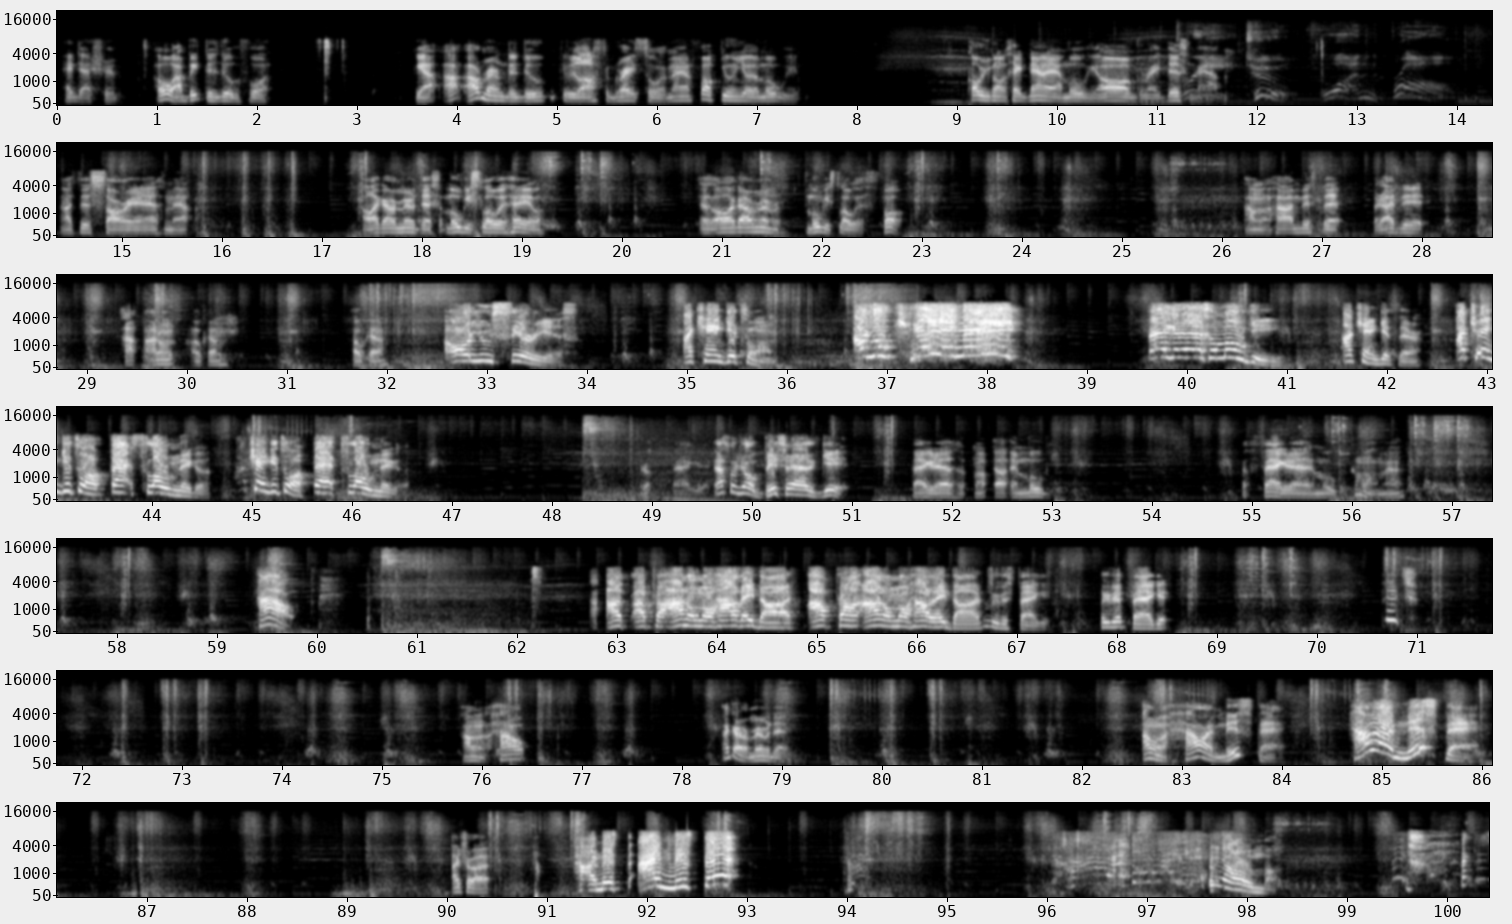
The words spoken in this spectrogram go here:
Hate that shit. Oh, I beat this dude before. Yeah, I, I remember the dude who lost a great sword, man. Fuck you and your movie. Cody's gonna take down that movie. Oh, great. This map. Three, two, one, brawl. Not this sorry ass map. All I gotta remember is that Moogie slow as hell. That's all I gotta remember. Moogie slow as fuck. I don't know how I missed that, but I did. I, I don't. Okay. Okay. Are you serious? I can't get to him. Are you kidding me? Faggot ass Moogie. I can't get there. I can't get to a fat slow nigga. I can't get to a fat slow nigga. Faggot. That's what your bitch ass get. Faggot ass uh, uh, movie. A faggot ass movie. Come on, man. How? I, I, I, I don't know how they died. I I don't know how they died. Look at this faggot. Look at this faggot. Bitch. I don't know how. I gotta remember that. I don't know how I missed that. How did I miss that? I tried. I missed. I missed that. Damn.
